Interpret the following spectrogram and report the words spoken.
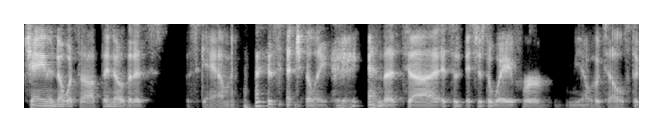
chain who know what's up. They know that it's a scam essentially and that uh, it's a, it's just a way for you know hotels to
